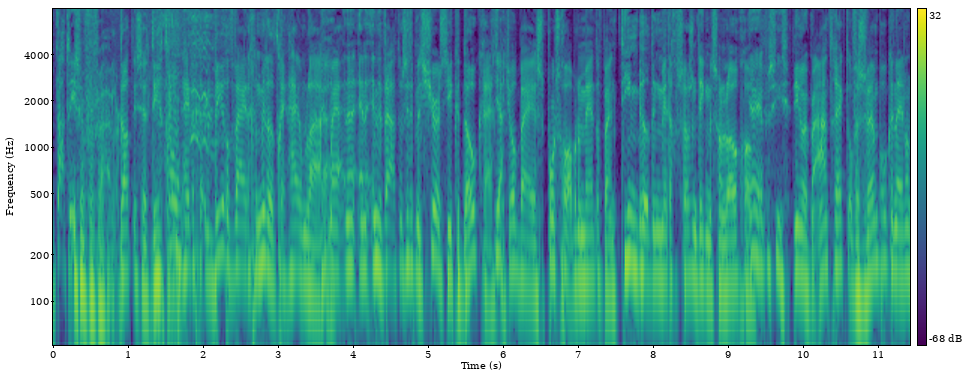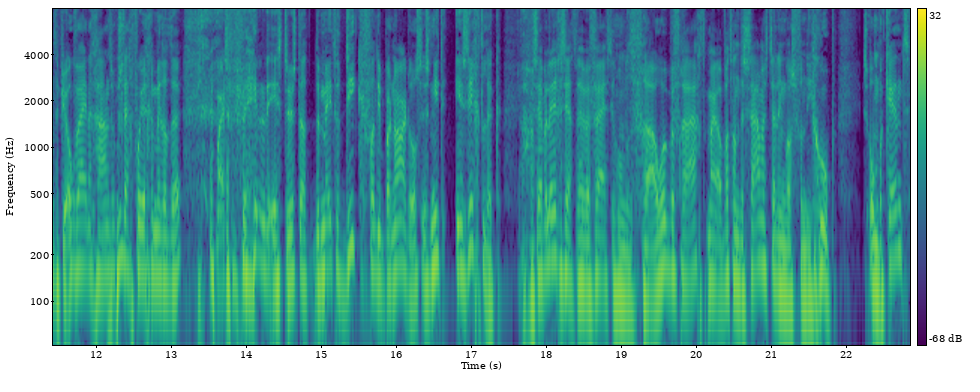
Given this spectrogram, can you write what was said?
Dat is een vervuiler. Dat is het. Die het hele wereldwijde gemiddelde trekt hij omlaag. Ja. Maar ja, en, en inderdaad, hoe zit het met shirts die je cadeau krijgt? Ja. Weet je wel, bij een sportschoolabonnement of bij een teambuildingmiddag of zo. Zo'n ding met zo'n logo. Ja, precies. Die nooit meer aantrekt. Of een zwembroek in Nederland heb je ook weinig aan. Dat is ook slecht voor je gemiddelde. Maar het vervelende is dus dat de methodiek van die Barnardos is niet inzichtelijk. Ze hebben alleen gezegd, we hebben 1500 vrouwen bevraagd. Maar wat dan de samenstelling was van die groep onbekend.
